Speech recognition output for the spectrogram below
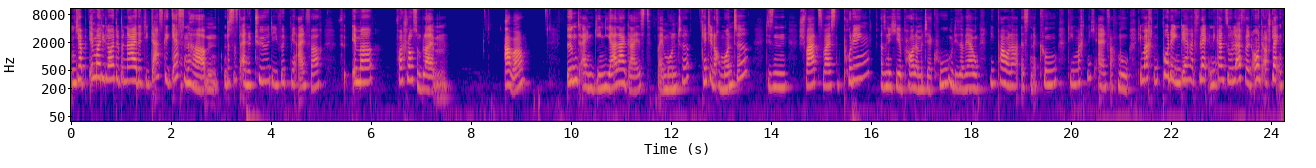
Und ich habe immer die Leute beneidet, die das gegessen haben. Und das ist eine Tür, die wird mir einfach für immer verschlossen bleiben. Aber irgendein genialer Geist bei Monte. Kennt ihr noch Monte? Diesen schwarz-weißen Pudding also nicht hier Paula mit der Kuh, mit dieser Werbung. Die Paula ist eine Kuh, die macht nicht einfach Mu. Die macht einen Pudding, der hat Flecken, die kannst du löffeln und auch schlecken.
